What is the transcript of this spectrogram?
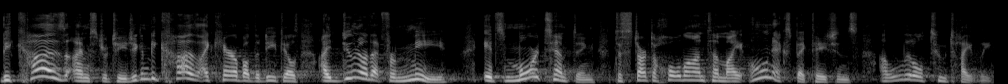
because I'm strategic and because I care about the details, I do know that for me, it's more tempting to start to hold on to my own expectations a little too tightly.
